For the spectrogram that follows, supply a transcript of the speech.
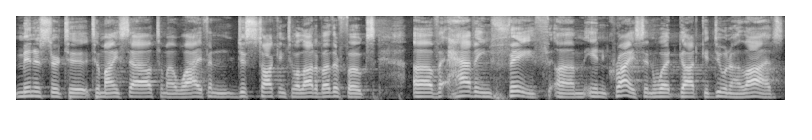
ministered to, to myself, to my wife, and just talking to a lot of other folks of having faith um, in Christ and what God could do in our lives.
